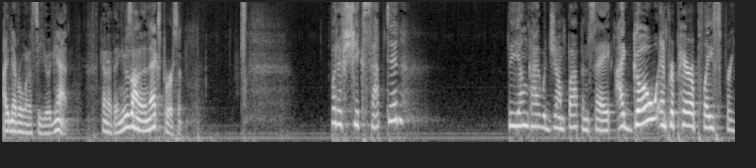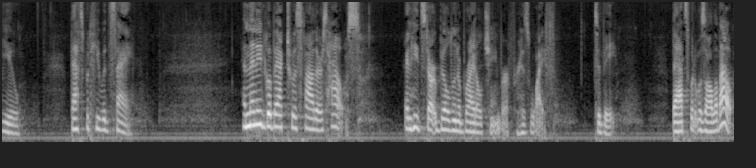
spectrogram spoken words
I never want to see you again, kind of thing. He was on to the next person. But if she accepted, the young guy would jump up and say, I go and prepare a place for you. That's what he would say. And then he'd go back to his father's house and he'd start building a bridal chamber for his wife to be. That's what it was all about.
